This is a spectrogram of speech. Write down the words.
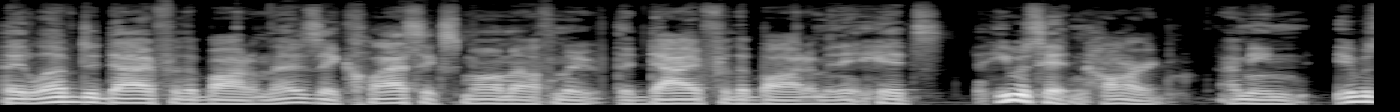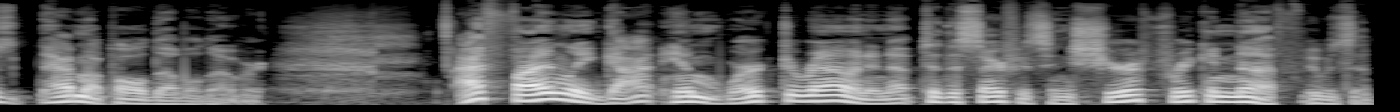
They love to dive for the bottom. That is a classic smallmouth move, the dive for the bottom, and it hits. He was hitting hard. I mean, it was had my pole doubled over. I finally got him worked around and up to the surface, and sure freaking enough, it was the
